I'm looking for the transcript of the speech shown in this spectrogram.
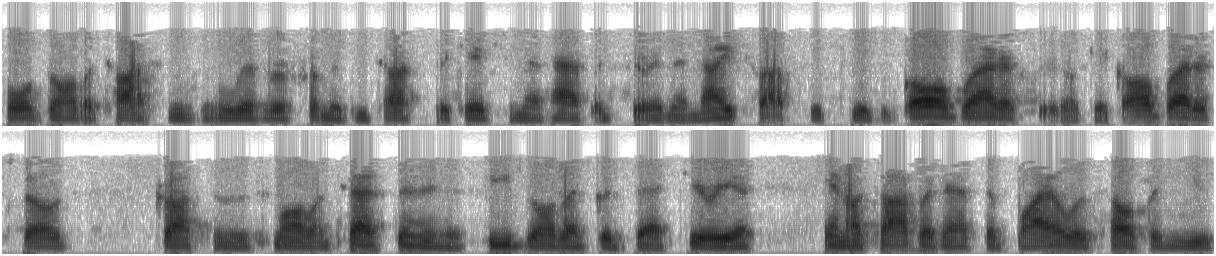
holds all the toxins in the liver from the detoxification that happens during the night, drops it through the gallbladder, so you don't get gallbladder stones, drops into the small intestine, and it feeds all that good bacteria. And on top of that, the bile is helping you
